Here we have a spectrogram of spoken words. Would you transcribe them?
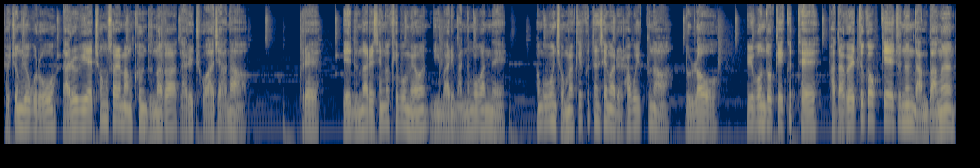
결정적으로 나를 위해 청소할 만큼 누나가 나를 좋아하지 않아. 그래, 내 누나를 생각해보면 네 말이 맞는 것 같네. 한국은 정말 깨끗한 생활을 하고 있구나. 놀라워. 일본도 깨끗해. 바닥을 뜨겁게 해주는 난방은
